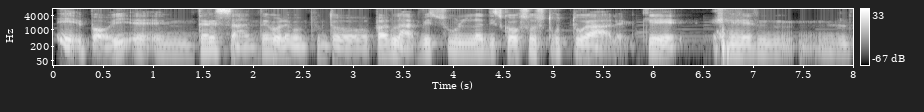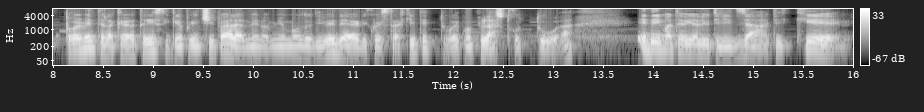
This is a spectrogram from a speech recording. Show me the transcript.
E poi è interessante, volevo appunto parlarvi sul discorso strutturale, che è probabilmente la caratteristica principale, almeno a mio modo di vedere, di questa architettura è proprio la struttura e dei materiali utilizzati, che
